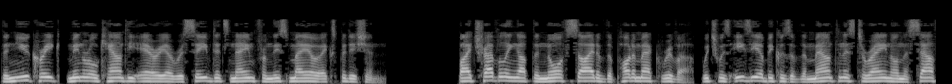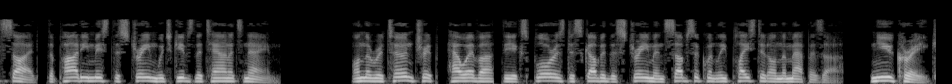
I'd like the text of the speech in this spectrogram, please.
The New Creek, Mineral County area received its name from this Mayo expedition. By traveling up the north side of the Potomac River, which was easier because of the mountainous terrain on the south side, the party missed the stream which gives the town its name. On the return trip, however, the explorers discovered the stream and subsequently placed it on the map as a «New Creek».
